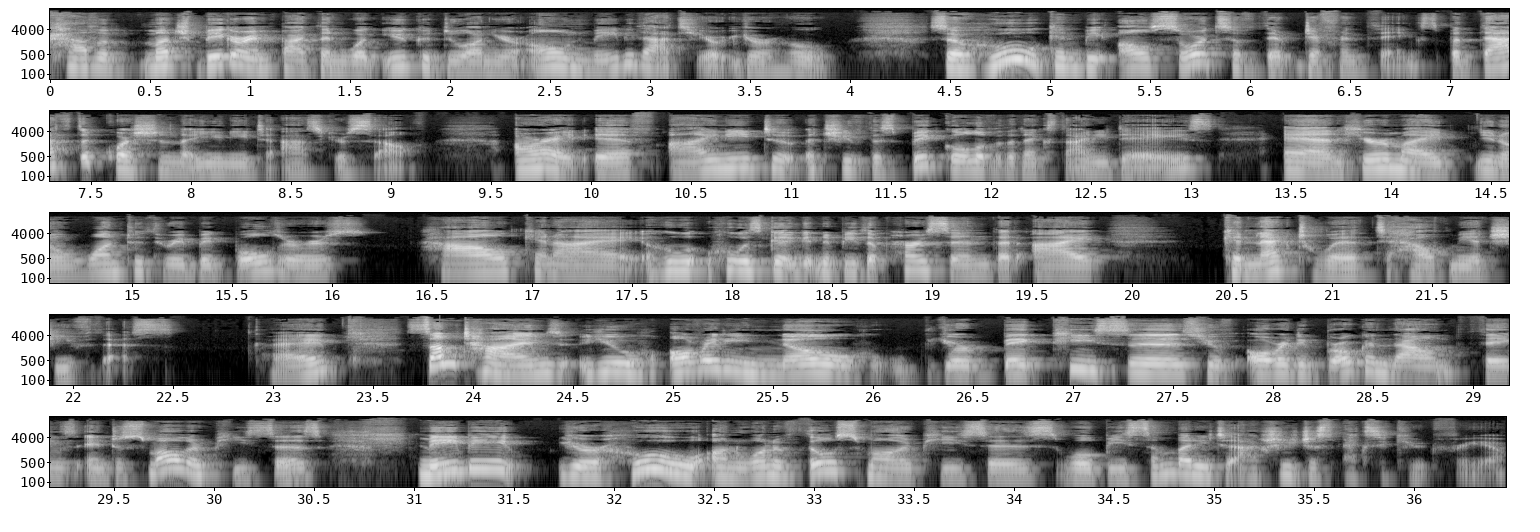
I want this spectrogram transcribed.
have a much bigger impact than what you could do on your own maybe that's your your who so who can be all sorts of different things but that's the question that you need to ask yourself. All right if i need to achieve this big goal over the next 90 days and here are my you know one two three big boulders how can i who who is going to be the person that i connect with to help me achieve this Okay. Sometimes you already know your big pieces, you've already broken down things into smaller pieces. Maybe your who on one of those smaller pieces will be somebody to actually just execute for you.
